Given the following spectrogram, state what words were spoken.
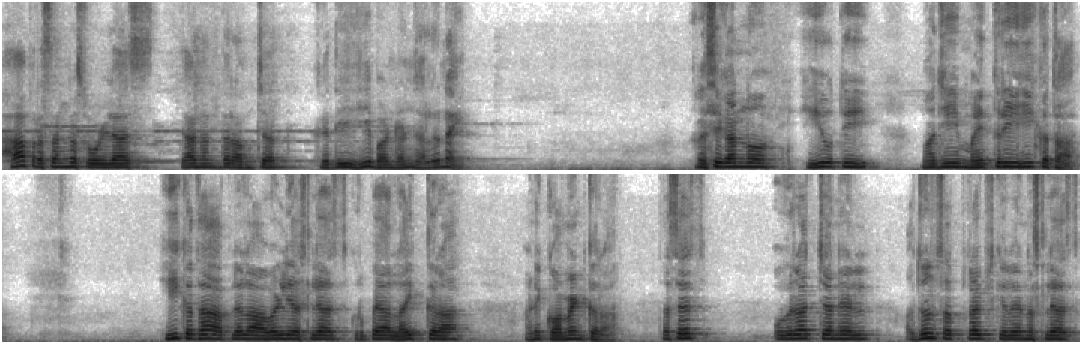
हा प्रसंग सोडल्यास त्यानंतर आमच्यात कधीही भांडण झालं नाही. रसिकांनो ही होती माझी मैत्री ही कथा. ही कथा आपल्याला आवडली असल्यास कृपया लाईक करा आणि कॉमेंट करा. तसेच ओविराज चॅनेल अजून सबस्क्राईब केले नसल्यास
